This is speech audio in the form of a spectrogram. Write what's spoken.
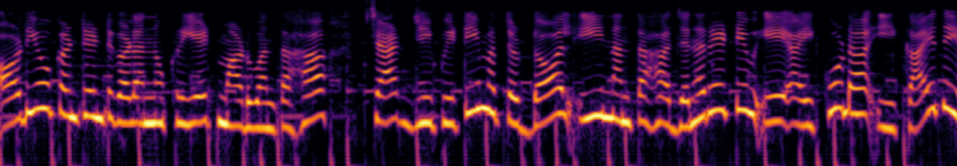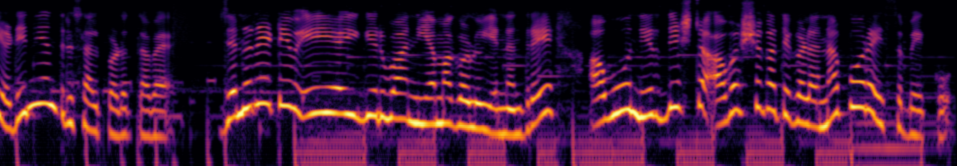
ಆಡಿಯೋ ಕಂಟೆಂಟ್ಗಳನ್ನು ಕ್ರಿಯೇಟ್ ಮಾಡುವಂತಹ ಚಾಟ್ ಜಿಪಿಟಿ ಮತ್ತು ಡಾಲ್ ಇ ನಂತಹ ಜನರೇಟಿವ್ ಎಐ ಕೂಡ ಈ ಕಾಯ್ದೆಯಡಿ ನಿಯಂತ್ರಿಸಲ್ಪಡುತ್ತವೆ. ಜನರೇಟಿವ್ ಎಐಗಿರುವ ನಿಯಮಗಳು ಏನಂದ್ರೆ, ಅವು ನಿರ್ದಿಷ್ಟ ಅವಶ್ಯಕತೆಗಳನ್ನು ಪೂರೈಸಬೇಕು,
